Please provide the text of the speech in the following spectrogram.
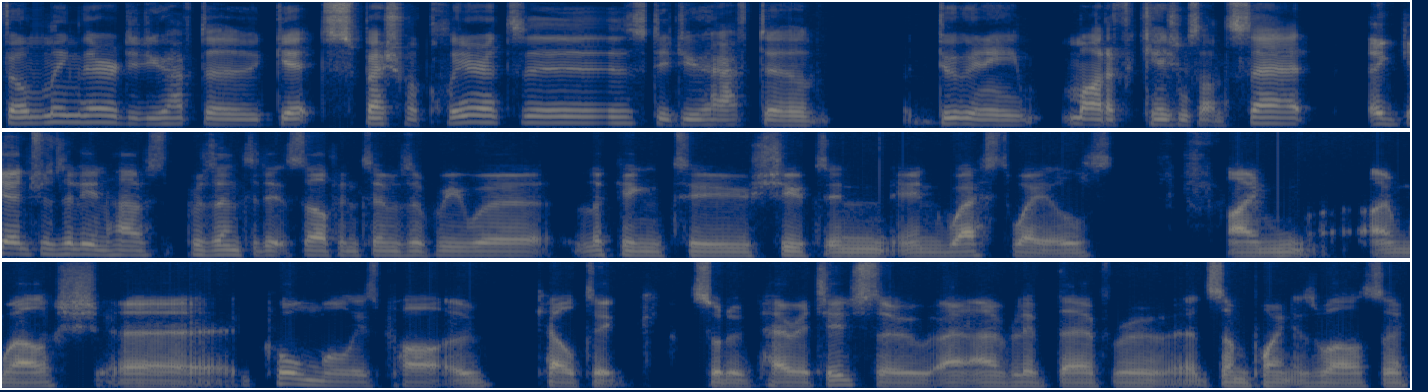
filming there? Did you have to get special clearances? Did you have to do any modifications on set? Again, Tresillian House presented itself in terms of we were looking to shoot in in West Wales. I'm I'm Welsh. Uh, Cornwall is part of Celtic sort of heritage, so I've lived there for uh, at some point as well. So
